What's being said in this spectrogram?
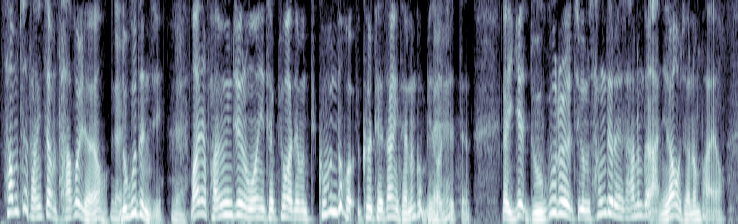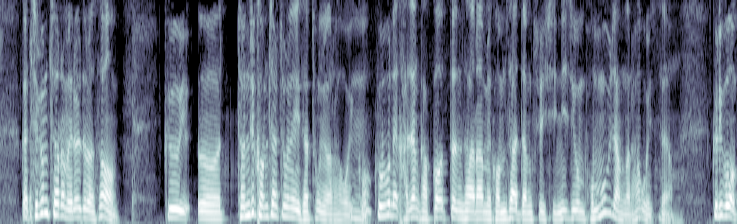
사무처 당직자면 다 걸려요. 네. 누구든지. 네. 만약 박용진 의원이 대표가 되면 그분도 그 대상이 되는 겁니다. 네. 어쨌든. 그러니까 이게 누구를 지금 상대로 해서 하는 건 아니라고 저는 봐요. 그러니까 지금처럼 예를 들어서 그, 어, 전직 검찰총장이 대통령을 하고 있고, 음. 그분에 가장 가까웠던 사람이 검사장 출신이 지금 법무부 장관을 하고 있어요. 음. 그리고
